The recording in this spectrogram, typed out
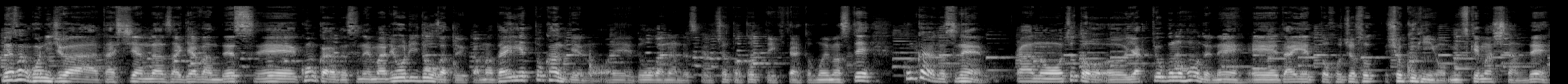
皆さん、こんにちは。タシチアンダンサーギャバンです。えー今回はですね、まあ、料理動画というか、まあ、ダイエット関係の、えー動画なんですけど、ちょっと撮っていきたいと思います。で、今回はですね、あの、ちょっと、薬局の方でね、えーダイエット補助食品を見つけましたんで、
